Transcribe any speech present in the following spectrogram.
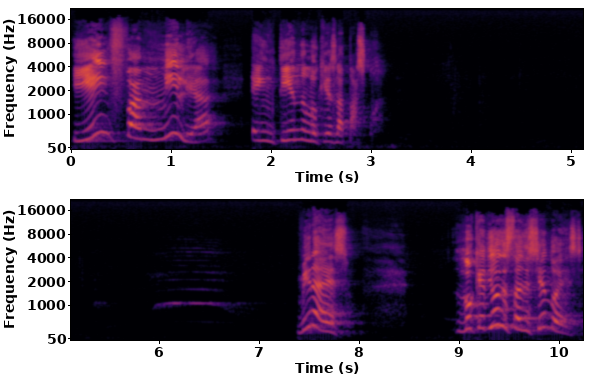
y en familia entiendan lo que es la Pascua. Mira eso. Lo que Dios está diciendo es,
